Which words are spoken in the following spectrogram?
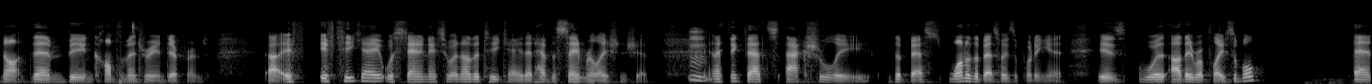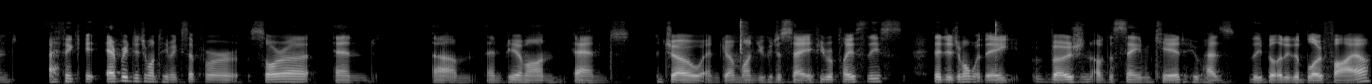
not them being complementary and different. Uh, if if TK was standing next to another TK, they'd have the same relationship, Mm. and I think that's actually the best. One of the best ways of putting it is, were- are they replaceable? And I think it, every Digimon team except for Sora and um, and Piyomon and Joe and Gomon, you could just say if you replace these their Digimon with a version of the same kid who has the ability to blow fire,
